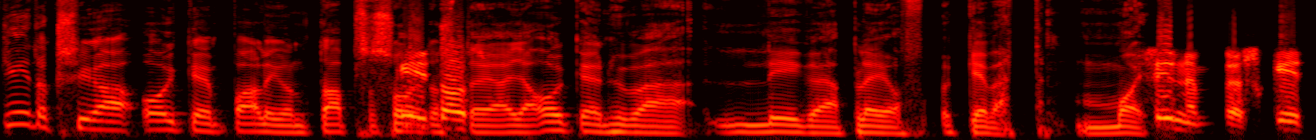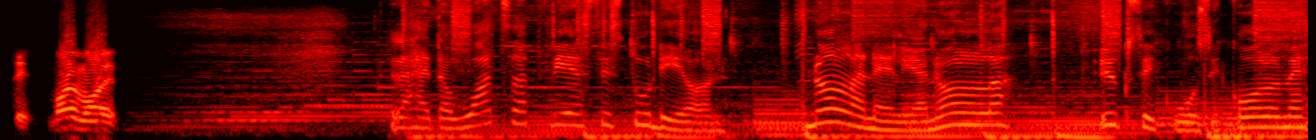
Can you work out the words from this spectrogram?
Kiitoksia oikein paljon Tapsa soitosta Kiitos. ja, ja oikein hyvää liiga- ja playoff-kevättä. Moi. Sinne myös. Kiitti. Moi moi. Lähetä WhatsApp-viesti studioon 040 163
